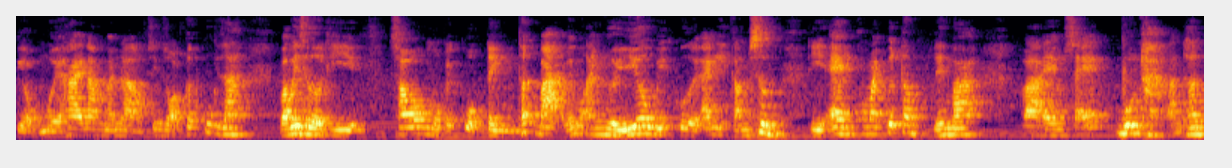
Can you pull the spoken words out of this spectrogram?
kiểu 12 năm em là học sinh giỏi cấp quốc gia và bây giờ thì sau một cái cuộc tình thất bại với một anh người yêu bị cô người anh ấy cắm sừng thì em không ai quyết tâm lên ba và em sẽ buông thả bản thân.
